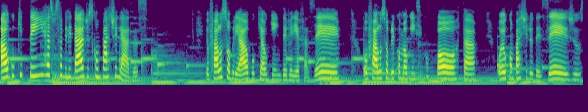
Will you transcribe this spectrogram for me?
algo que tem responsabilidades compartilhadas. Eu falo sobre algo que alguém deveria fazer, ou falo sobre como alguém se comporta, ou eu compartilho desejos.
